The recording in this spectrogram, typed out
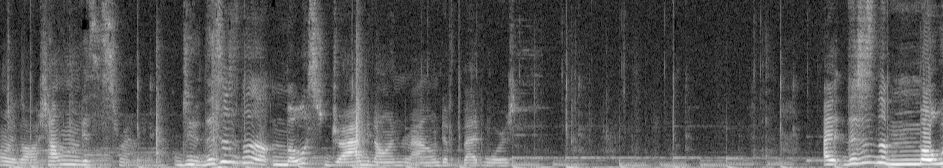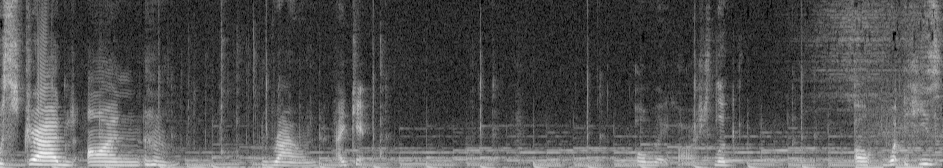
my gosh, how long is this round? Dude, this is the most dragged on round of Bed Wars. I, this is the most dragged on round. I can't. Oh my gosh, look. Oh, what? He's.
